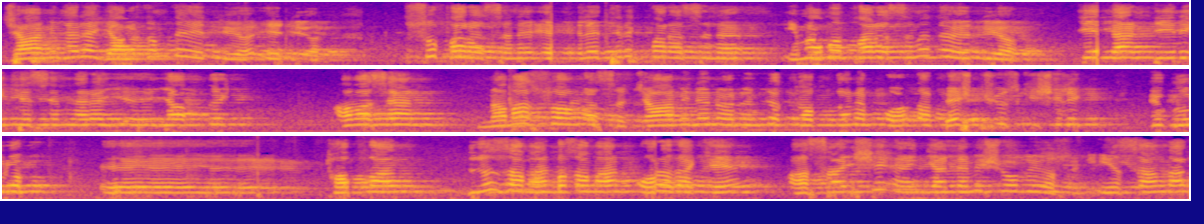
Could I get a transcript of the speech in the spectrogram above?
camilere yardım da ediyor. ediyor. Su parasını, elektrik parasını, imamın parasını da ödüyor. Diğer dini kesimlere e, yaptık. Ama sen namaz sonrası caminin önünde toplanıp orada 500 kişilik bir grup e, toplandığı zaman o zaman oradaki asayişi engellemiş oluyorsun. İnsanlar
